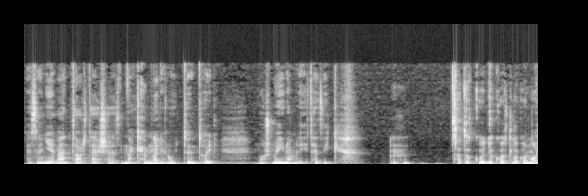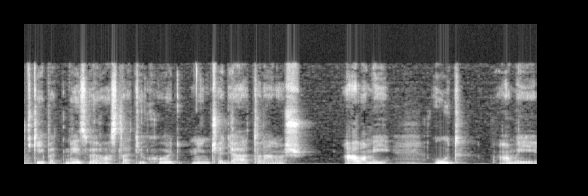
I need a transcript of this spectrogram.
ez a nyilvántartás, ez nekem nagyon úgy tűnt, hogy most még nem létezik. Uh-huh. Tehát akkor gyakorlatilag a nagy képet nézve azt látjuk, hogy nincs egy általános állami út, ami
